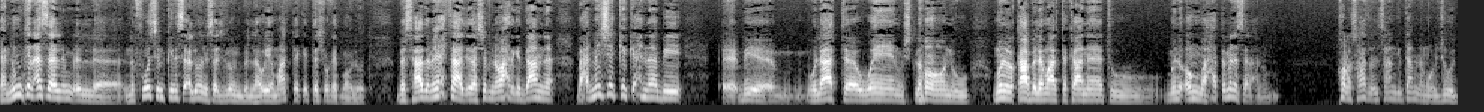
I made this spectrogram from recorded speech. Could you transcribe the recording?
يعني ممكن أسأل النفوس يمكن يسألون يسجلون بالهوية مالتك إنت شو وقت مولود؟ بس هذا ما يحتاج. إذا شفنا واحد قدامنا بعد ما نشكك إحنا ب بولادته وين وشلون ومن القابلة مالته كانت ومن أمه حتى ما نسأل عن أمه. خلص هذا الانسان قدامنا موجود.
